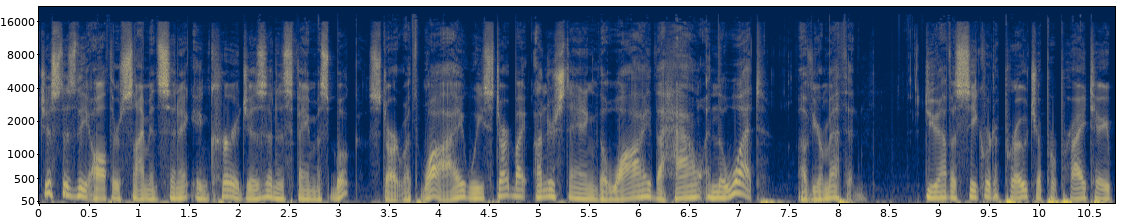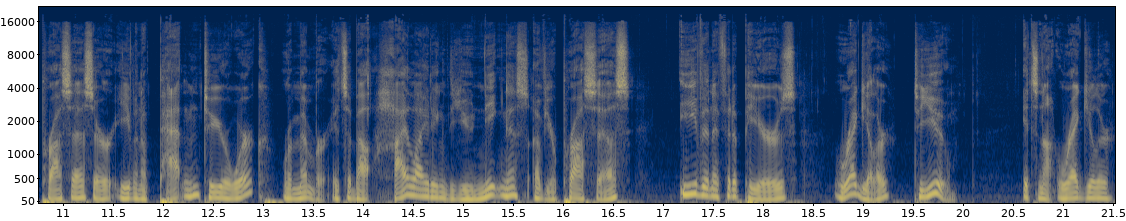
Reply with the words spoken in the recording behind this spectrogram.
Just as the author Simon Sinek encourages in his famous book, Start with Why, we start by understanding the why, the how, and the what of your method. Do you have a secret approach, a proprietary process, or even a patent to your work? Remember, it's about highlighting the uniqueness of your process, even if it appears regular to you. It's not regular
